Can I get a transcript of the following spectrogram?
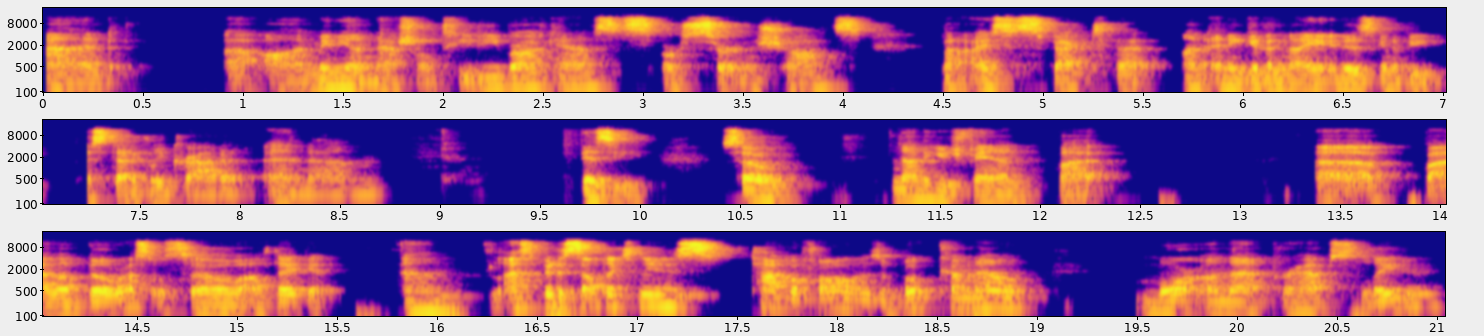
and uh, on maybe on national TV broadcasts or certain shots. But I suspect that on any given night, it is going to be aesthetically crowded and um, busy. So, not a huge fan, but uh, but I love Bill Russell, so I'll take it. Um, last bit of Celtics news: Taco Fall has a book coming out. More on that perhaps later,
